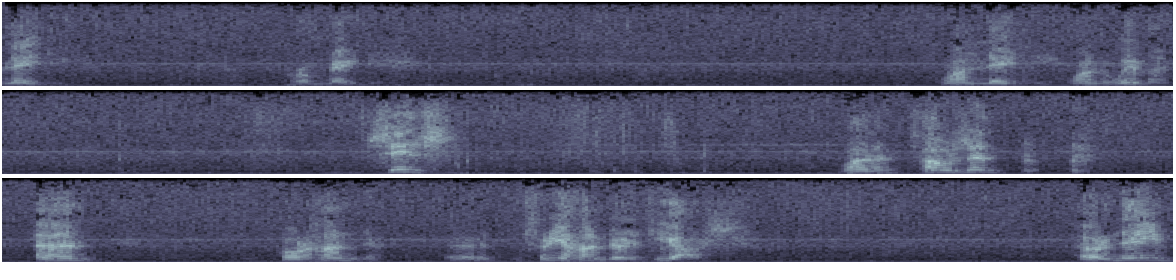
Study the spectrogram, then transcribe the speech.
lady, from ladies. One lady, one woman. Since one thousand and hundred, uh, three hundred years. Her name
